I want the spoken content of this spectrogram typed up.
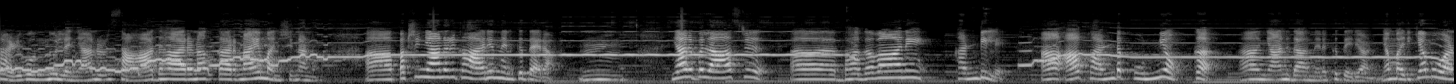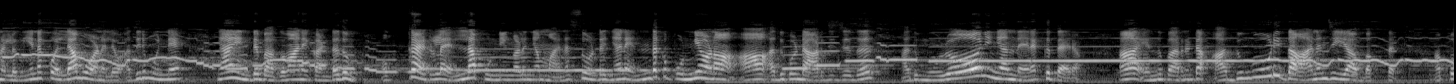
കഴിവൊന്നുമില്ല ഞാനൊരു സാധാരണക്കാരനായ മനുഷ്യനാണ്. പക്ഷെ ഞാനൊരു കാര്യം നിനക്ക് തരാം. ഞാനിപ്പോ ലാസ്റ്റ് ഭഗവാനെ കണ്ടില്ലേ? ആ ആ കണ്ട പുണ്യമൊക്കെ ആ ഞാനിതാ നിനക്ക് തരികയാണ് ഞാൻ മരിക്കാൻ പോവാണല്ലോ നീ എന്നെ കൊല്ലാൻ പോവാണല്ലോ. അതിനു മുന്നേ ഞാൻ എന്റെ ഭഗവാനെ കണ്ടതും ഒക്കെ ആയിട്ടുള്ള എല്ലാ പുണ്യങ്ങളും ഞാൻ മനസ്സുകൊണ്ട് ഞാൻ എന്തൊക്കെ പുണ്യമാണോ ആ അതുകൊണ്ട് ആർജിച്ചത് അത് മുഴുവനും ഞാൻ നിനക്ക് തരാം. ആ എന്ന് പറഞ്ഞിട്ട് അതും കൂടി ദാനം ചെയ്യാ ഭക്തൻ. അപ്പൊ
